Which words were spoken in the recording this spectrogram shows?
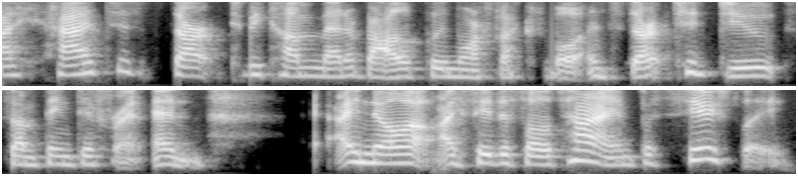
I had to start to become metabolically more flexible and start to do something different. And I know I say this all the time, but seriously,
